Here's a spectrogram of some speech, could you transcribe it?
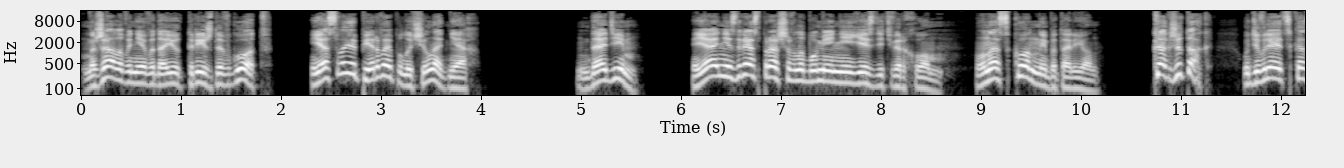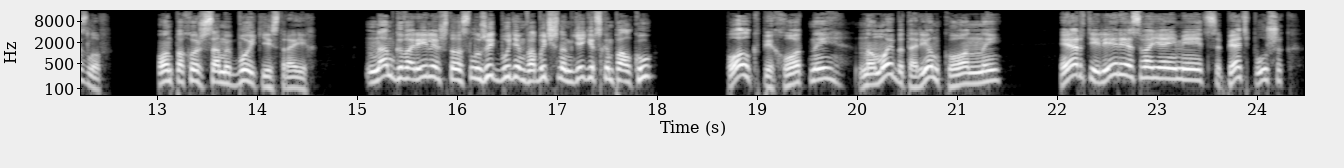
Жалование выдают трижды в год. Я свое первое получил на днях. Дадим. Я не зря спрашивал об умении ездить верхом. У нас конный батальон. Как же так? удивляется Козлов. Он, похож, самый бойкий из троих. Нам говорили, что служить будем в обычном егерском полку. Полк пехотный, но мой батальон конный. И артиллерия своя имеется, пять пушек.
